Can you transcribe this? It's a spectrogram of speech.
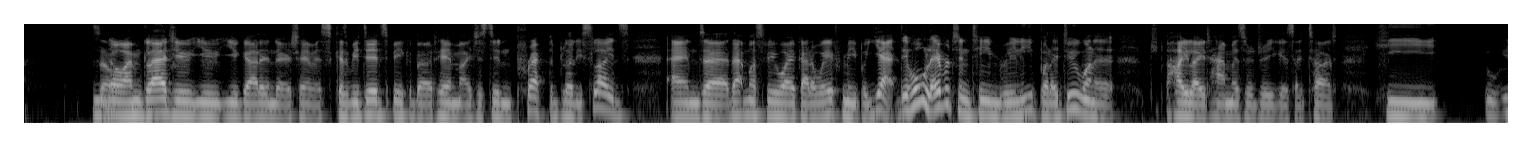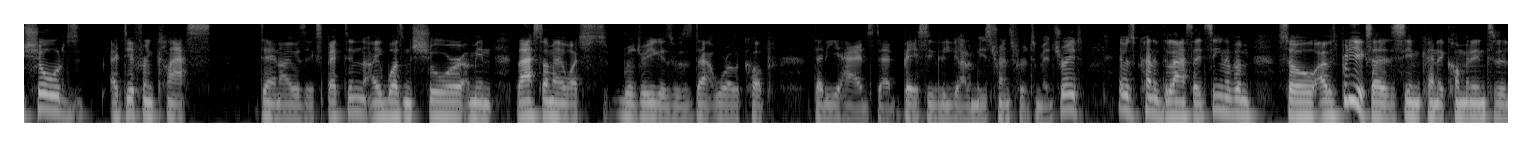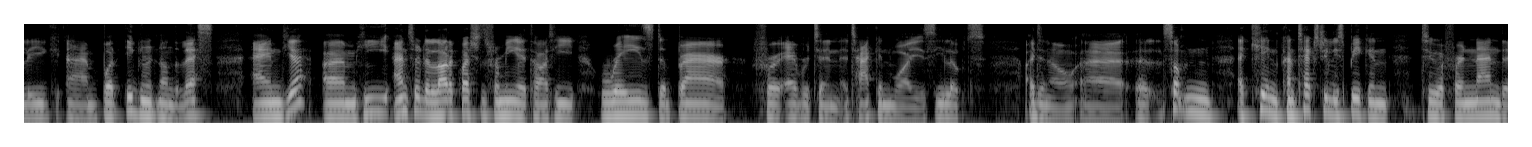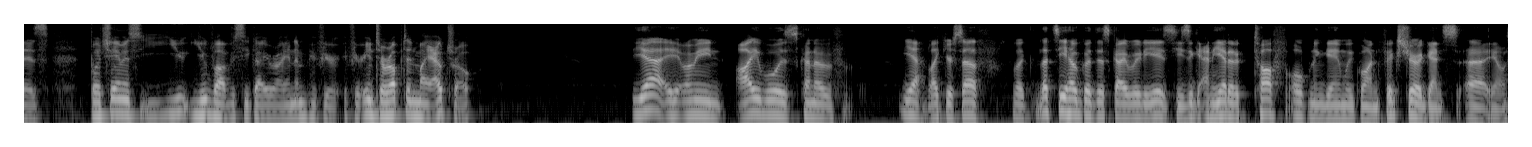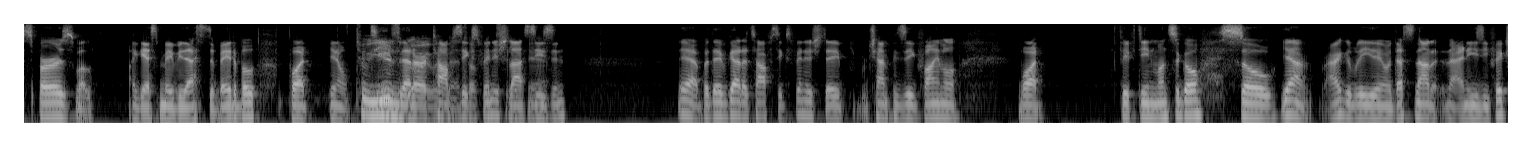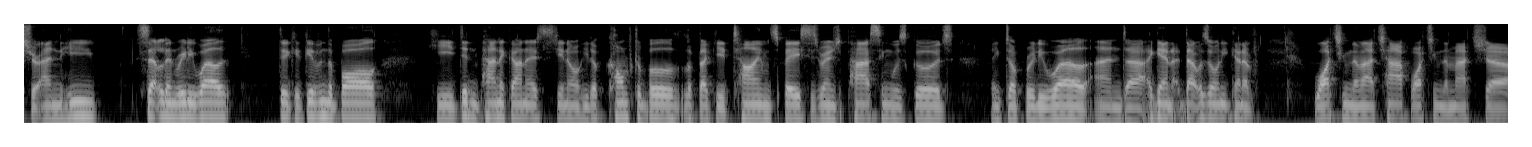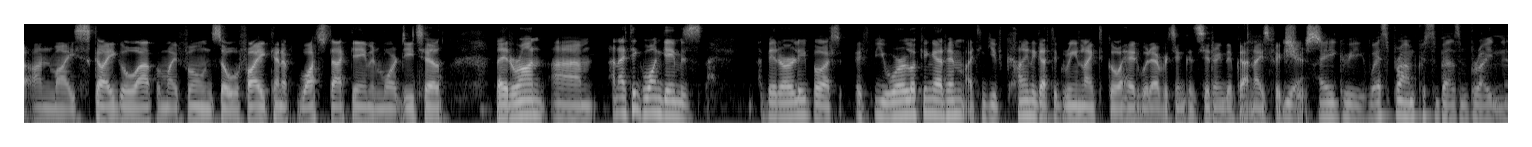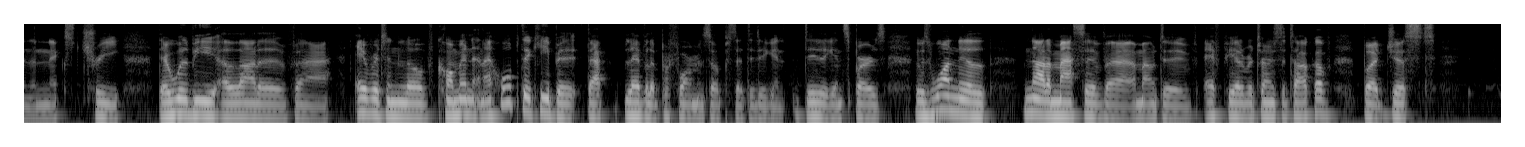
So. No, I'm glad you you you got in there, Seamus, because we did speak about him. I just didn't prep the bloody slides, and uh, that must be why it got away from me. But yeah, the whole Everton team really. But I do want to highlight James Rodriguez. I thought he showed a different class than I was expecting. I wasn't sure. I mean, last time I watched Rodriguez was that World Cup that he had that basically got him his transfer to Madrid. That was kind of the last I'd seen of him, so I was pretty excited to see him kind of coming into the league, um, but ignorant nonetheless. And yeah, um, he answered a lot of questions for me. I thought he raised the bar for Everton attacking wise. He looked. I don't know, uh, uh, something akin, contextually speaking, to a Fernandes. But Seamus, you you've obviously got your eye on him. If you're if you're interrupting my outro, yeah, I mean, I was kind of, yeah, like yourself. Like, let's see how good this guy really is. He's and he had a tough opening game week one fixture against, uh, you know, Spurs. Well, I guess maybe that's debatable, but you know, Two teams that are top six finish last yeah. season. Yeah, but they've got a top six finish. They Champions League final, what, fifteen months ago. So yeah, arguably, you know, that's not an easy fixture, and he settled in really well. They could give him the ball he didn't panic on it. You know, he looked comfortable, looked like he had time, space. His range of passing was good, linked up really well. And uh, again, that was only kind of watching the match, half watching the match uh, on my Sky Go app on my phone. So if I kind of watched that game in more detail later on, um, and I think one game is a bit early, but if you were looking at him, I think you've kind of got the green light to go ahead with Everton, considering they've got nice fixtures. Yeah, I agree. West Brom, Crystal Palace, and Brighton in the next three. There will be a lot of uh, Everton love coming, and I hope they keep it that level of performance up that they did against, did against Spurs. It was one 0 not a massive uh, amount of FPL returns to talk of, but just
